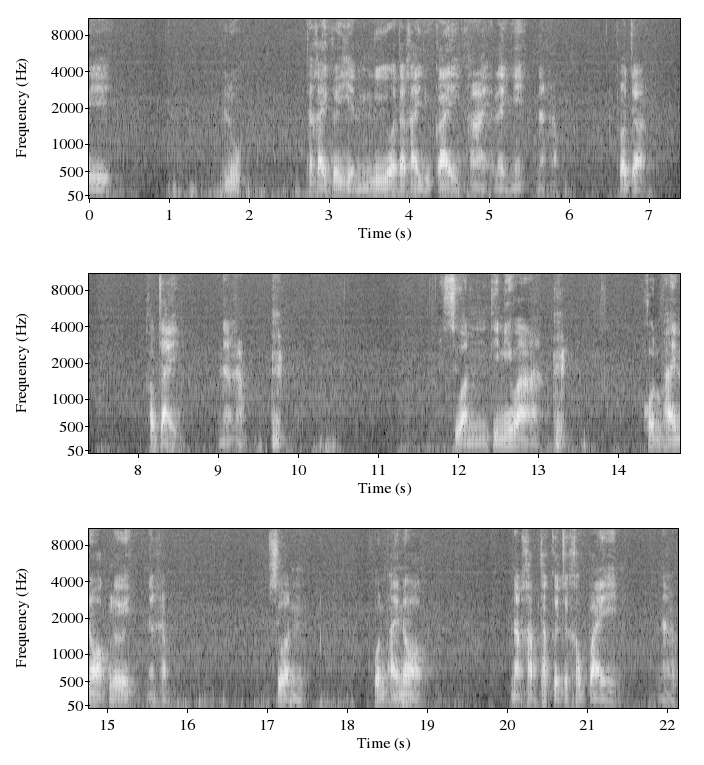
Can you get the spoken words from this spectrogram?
ยรู้ ถ้าใครเคยเห็นหรือว่าถ้าใครอยู่ใกล้ค่ายอะไรอย่างนี้นะครับ ก็จะเข้าใจนะครับ ส่วนทีนี้ว่าคนภายนอกเลยนะครับ ส่วนคนภายนอกนะครับ ถ้าเกิดจะเข้าไปนะครับ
